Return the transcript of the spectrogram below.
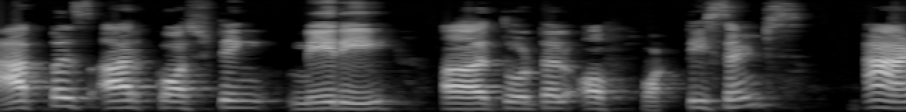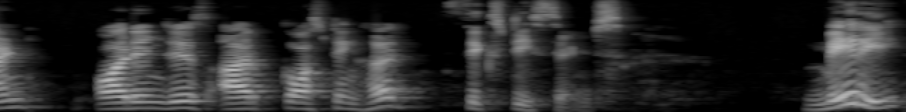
Apples are costing Mary a total of 40 cents and oranges are costing her 60 cents. Mary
